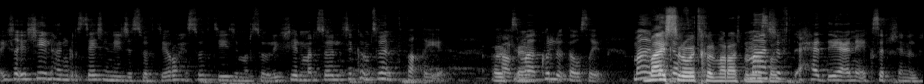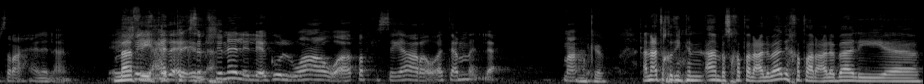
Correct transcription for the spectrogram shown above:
يش- يشيل هنجر ستيشن يجي سويفت يروح سويفت يجي مرسول يشيل مرسول شكلهم مسوين اتفاقية. خلاص. ما كله توصيل. ما أتذكر- يشتروا يدخل مرات ما شفت أحد يعني exceptional بصراحة إلى الآن. ما في حتى exceptional اللي أقول wow واطفي السيارة وأتأمل لا. ما okay. أنا أعتقد يمكن الآن بس خطر على بالي خطر على بالي آه،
